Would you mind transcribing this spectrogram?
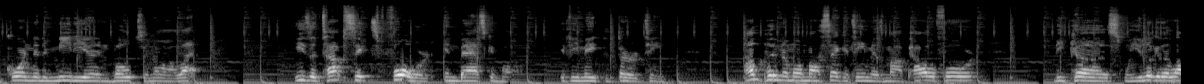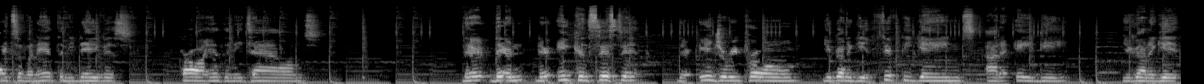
according to the media and votes and all that, he's a top six forward in basketball if he made the third team. I'm putting him on my second team as my power forward because when you look at the likes of an Anthony Davis, Karl-Anthony Towns, they're they're they're inconsistent, they're injury prone, you're going to get 50 games out of AD. You're going to get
